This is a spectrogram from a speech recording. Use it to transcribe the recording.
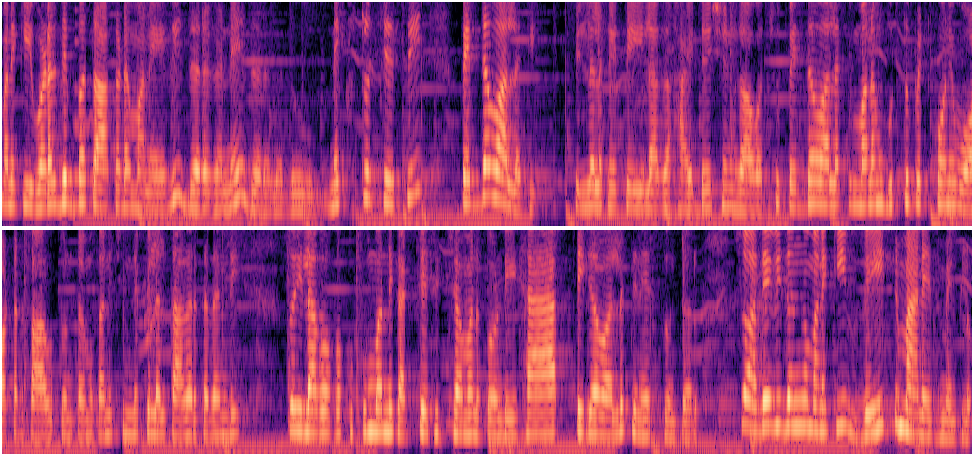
మనకి వడదెబ్బ తాకడం అనేది జరగనే జరగదు. నెక్స్ట్ వచ్చేసి పెద్దవాళ్ళకి పిల్లలకైతే ఇలాగ హైడ్రేషన్ కావచ్చు. పెద్దవాళ్ళకి మనం గుర్తు పెట్టుకొని వాటర్ తాగుతుంటాము. కానీ చిన్నపిల్లలు తాగరు కదండి. సో ఇలాగ ఒక కుకుంబర్ని కట్ చేసి ఇచ్చామనుకోండి హ్యాపీగా వాళ్ళు తినేస్తుంటారు. సో అదేవిధంగా మనకి వెయిట్ మేనేజ్మెంట్లో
